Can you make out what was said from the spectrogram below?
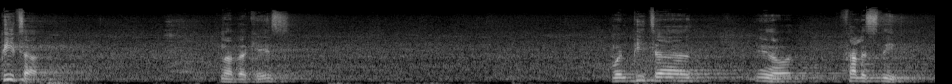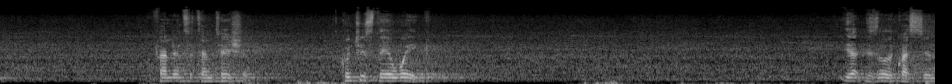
Peter, another case. When Peter, you know, fell asleep, fell into temptation, couldn't you stay awake? Yeah, there's another question.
